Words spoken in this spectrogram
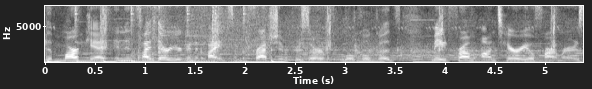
the market, and inside there you're gonna find some fresh and preserved local goods made from Ontario farmers.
